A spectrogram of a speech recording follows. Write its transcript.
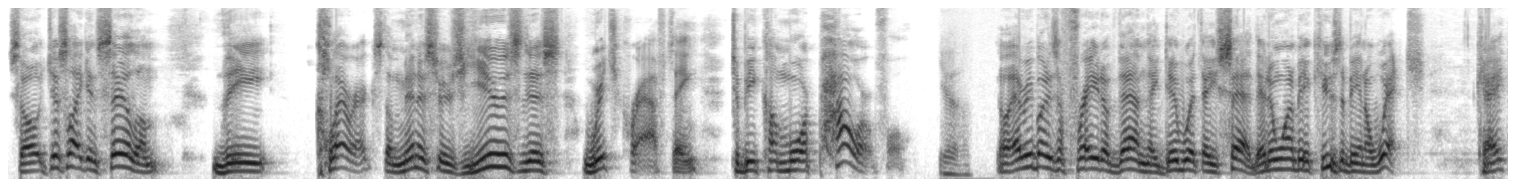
So just like in Salem, the clerics, the ministers, use this witchcraft thing to become more powerful. Yeah. So everybody's afraid of them. They did what they said. They didn't want to be accused of being a witch. Okay.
